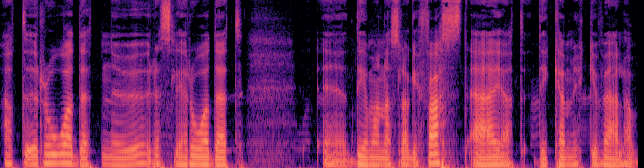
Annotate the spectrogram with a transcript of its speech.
att rådet nu, rättsliga rådet, eh, det man har slagit fast är ju att det kan mycket väl ha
